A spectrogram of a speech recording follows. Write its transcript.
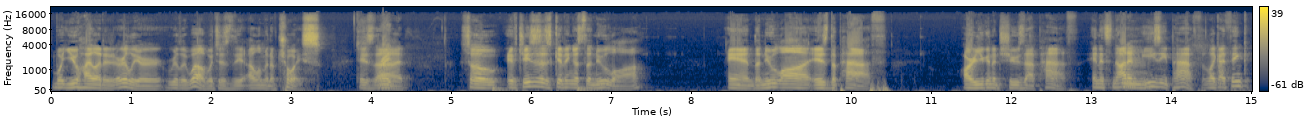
what you highlighted earlier really well, which is the element of choice. Is that Right. so? If Jesus is giving us the new law, and the new law is the path, are you going to choose that path? And it's not an mm. easy path. Like I think.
